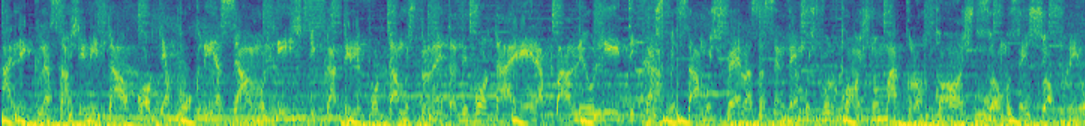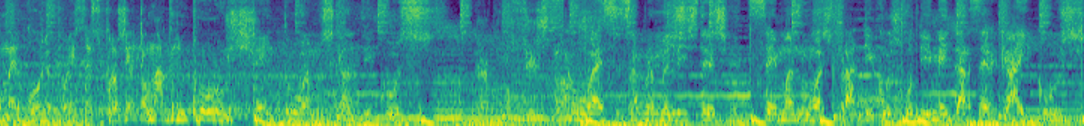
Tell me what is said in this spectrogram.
Aniquilação genital, corte e apocriação holística. Teleportamos planeta de volta à era paleolítica. Dispensamos velas, acendemos vulcões no macrocosmo. Somos enxofre e o mergulho, por isso esse projeto é uma agripush. Entoamos cânticos, coeces abramelistas, sem manuais práticos, rudimentares arcaicos.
